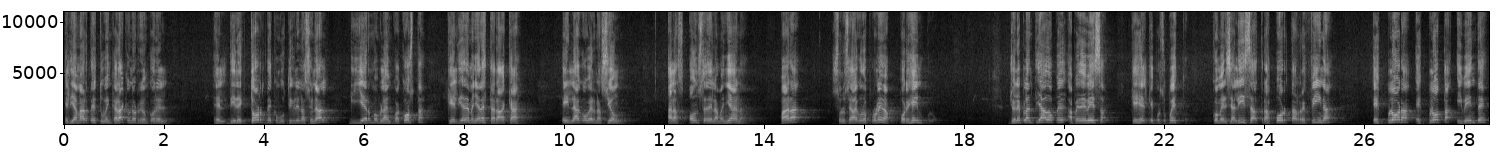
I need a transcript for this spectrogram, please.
El día martes estuve en Caracas, una reunión con el, el director de Combustible Nacional, Guillermo Blanco Acosta, que el día de mañana estará acá en la gobernación a las 11 de la mañana para solucionar algunos problemas. Por ejemplo, yo le he planteado a PDVSA, que es el que, por supuesto, comercializa, transporta, refina, explora, explota y vende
